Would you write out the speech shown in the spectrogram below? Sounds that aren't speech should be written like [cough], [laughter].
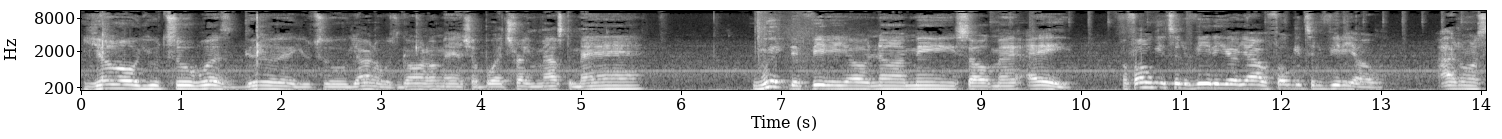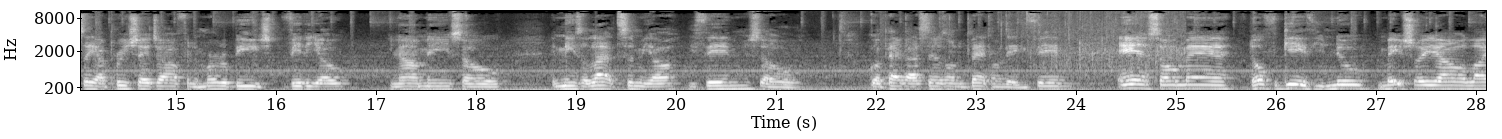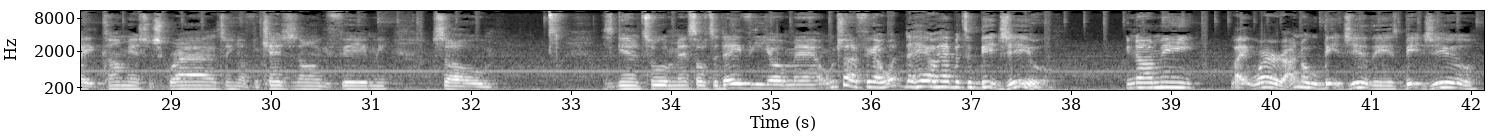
Yo, YouTube, what's good, YouTube? Y'all know what's going on, man. It's your boy Tra Master, man. With the video, know what I mean? So, man, hey, before we get to the video, y'all, before we get to the video, I just want to say I appreciate y'all for the Myrtle Beach video. You know what I mean? So, it means a lot to me, y'all. You feel me? So, go pat ourselves on the back on that. You feel me? And so, man, don't forget if you're new, make sure y'all like, comment, subscribe, turn notifications on. You feel me? So, let's get into it, man. So today video, man, we're trying to figure out what the hell happened to Big Jill. You know what I mean? Like, word, I know who Big Jill is. Big Jill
